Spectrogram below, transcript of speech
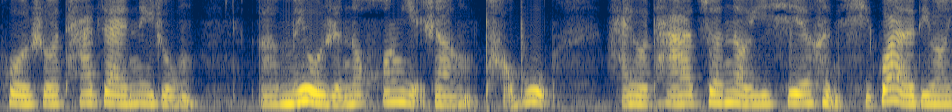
或者说他在那种呃没有人的荒野上跑步，还有他钻到一些很奇怪的地方，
